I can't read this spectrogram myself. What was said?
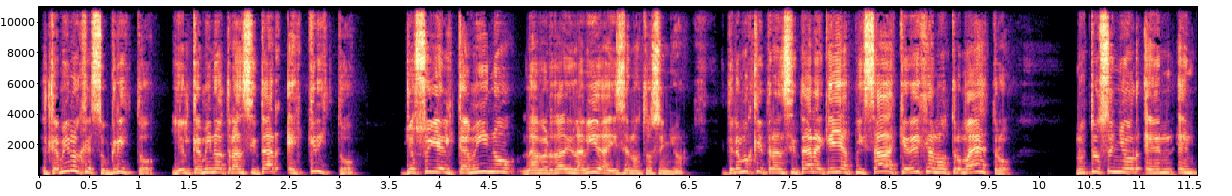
El camino es Jesucristo y el camino a transitar es Cristo. Yo soy el camino, la verdad y la vida, dice nuestro Señor. Tenemos que transitar aquellas pisadas que deja nuestro Maestro, nuestro Señor, en, en,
